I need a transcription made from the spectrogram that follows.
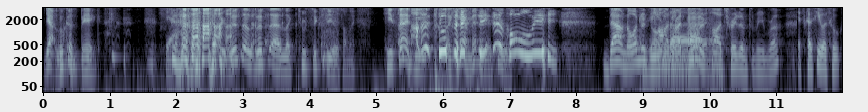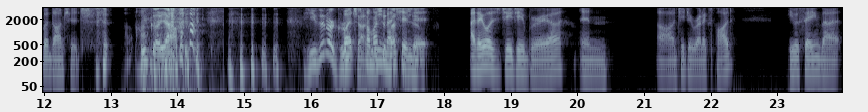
yeah, Luka's big. yeah Two- this is this is like 260 or something. He said he like, he Two admitted sixty. it, too. Holy. Damn, no wonder he's, Todd, tried, no uh, wonder Todd traded him to me, bro. it's because he was Huka Doncic Huka, yeah. He's in our group but chat. Someone should message mentioned it I think it was JJ Barea in uh JJ Redick's pod he was saying that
